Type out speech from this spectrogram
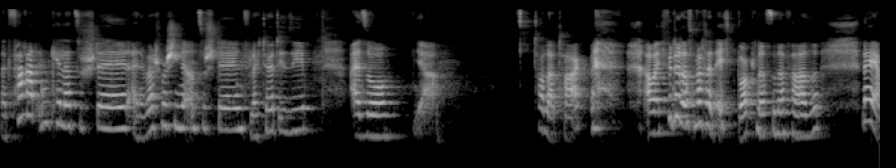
mein Fahrrad in den Keller zu stellen, eine Waschmaschine anzustellen. Vielleicht hört ihr sie. Also, ja, toller Tag. Aber ich finde, das macht dann echt Bock nach so einer Phase. Naja,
